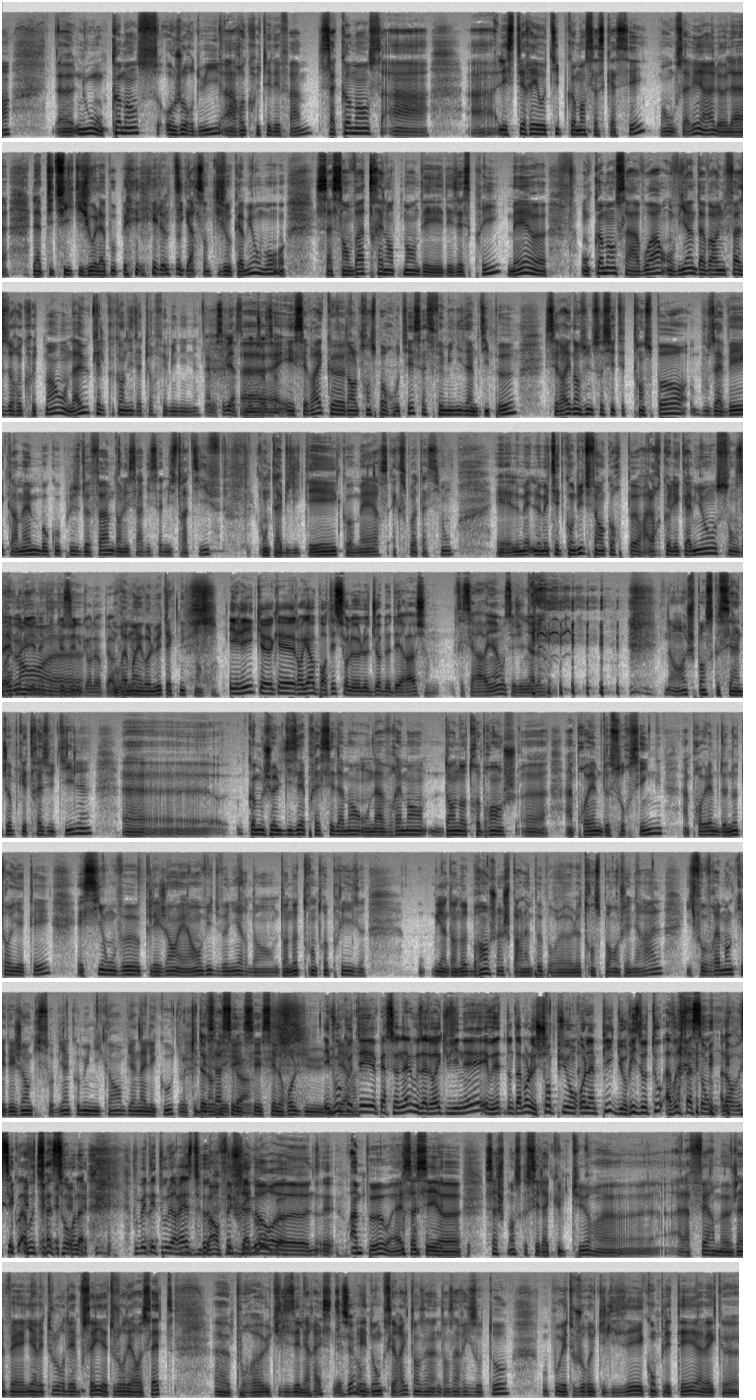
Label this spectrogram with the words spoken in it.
nous, on commence aujourd'hui à recruter des femmes. Ça commence à, à les stéréotypes commencent à se casser. Bon, vous savez, hein, la, petite fille qui joue à la poupée et le petit garçon qui joue au camion, bon, ça s'en va très lentement des, esprits, mais euh, on commence à avoir, on vient d'avoir une phase de recrutement, on a eu quelques candidatures féminines. Ah, c'est bien, c'est bonne chose. Euh, et c'est vrai que dans le transport routier, ça se féminise un petit peu. C'est vrai que dans une société de transport, vous avez quand même beaucoup plus de femmes dans les services administratifs, comptabilité, commerce, exploitation. Et le, métier de conduite fait encore peur, alors que les camions sont vraiment, euh, ont vraiment évolué techniquement. Eric, euh, quel regard vous portez sur le, job de DRH Ça sert à rien ou c'est génial? Non, je pense que c'est un job qui est très utile. Euh, comme je le disais précédemment, on a vraiment dans notre branche un problème de sourcing, un problème de notoriété. Et si on veut que les gens aient envie de venir dans, dans notre entreprise, bien dans notre branche, hein, je parle un peu pour le, transport en général, il faut vraiment qu'il y ait des gens qui soient bien communicants, bien à l'écoute. Et ça, c'est le rôle du. Et vous, côté personnel, vous adorez cuisiner et vous êtes notamment le champion olympique du risotto à votre façon. Alors, c'est quoi à votre façon là? Vous mettez tout le reste bah, En fait, j'adore euh, un peu, ouais. Ça, c'est euh, ça, je pense que c'est la culture. Euh, à la ferme, j'avais, il y avait toujours des, vous savez, il y a toujours des recettes. Euh, pour euh, utiliser les restes. Et donc c'est vrai que dans un, dans un risotto, vous pouvez toujours utiliser et compléter avec... Euh,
